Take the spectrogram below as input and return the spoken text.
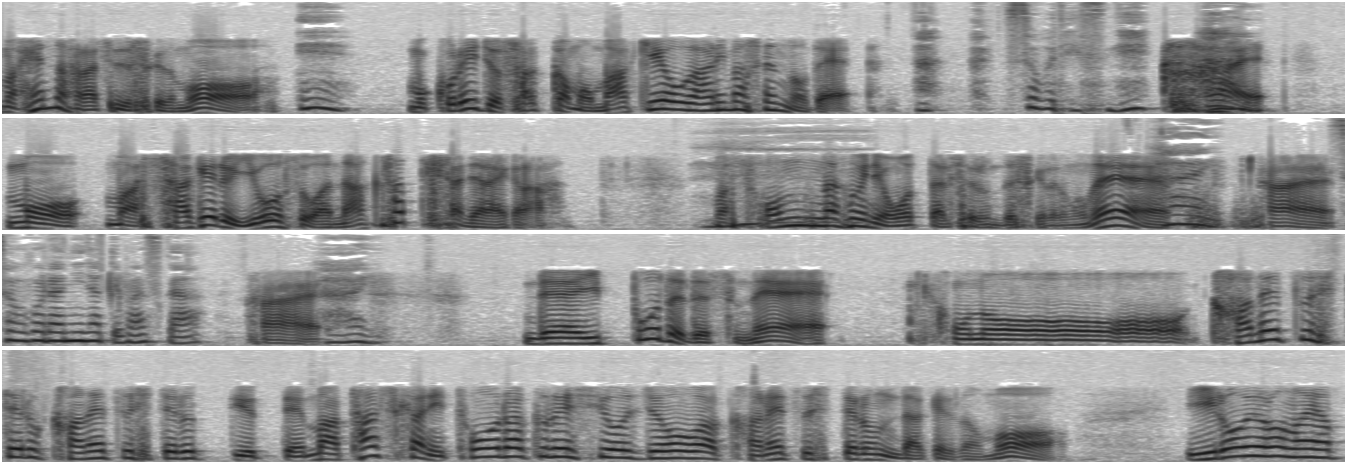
まあ、変な話ですけども、ええ、もうこれ以上サッカーも負けようがありませんので、あそうですね。はい。もう、まあ、下げる要素はなくなってきたんじゃないかな。まあ、そんなふうに思ったりするんですけれどもね。はい。はい、そうご覧になってますか？はい。はい、で、一方でですね、この加熱してる、加熱してるって言って、まあ、確かに騰落レシオ上は加熱してるんだけれども、いろいろなやっ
